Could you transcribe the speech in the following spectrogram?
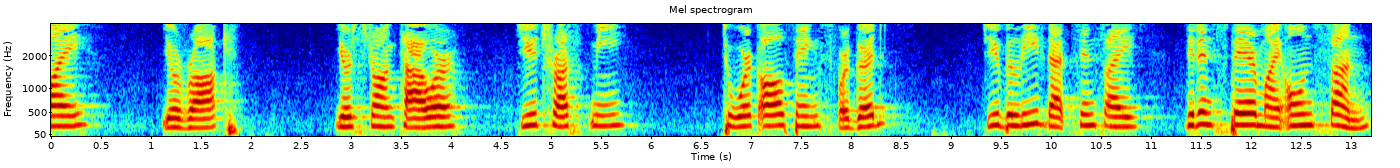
I your rock, your strong tower? Do you trust me to work all things for good? Do you believe that since I didn't spare my own son,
